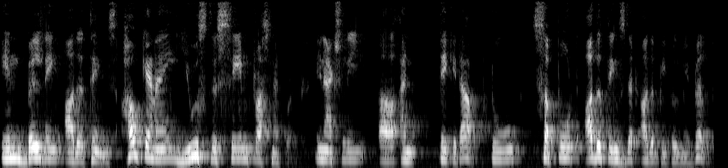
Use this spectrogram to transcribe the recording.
in building other things. How can I use the same trust network in actually uh, and take it up to support other things that other people may build?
